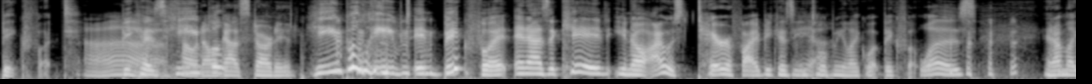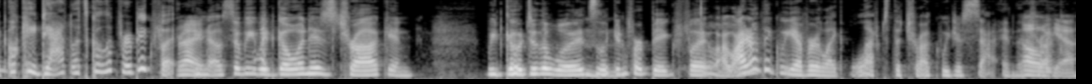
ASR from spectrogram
Bigfoot. Ah, because he how it all got started. He believed in Bigfoot. And as a kid, you know, I was terrified because he Yeah. told me like what Bigfoot was. and I'm like, okay, dad, let's go look for a Bigfoot. right? You know, so we would go in his truck and we'd go to the woods Mm-hmm. looking for Bigfoot. I I don't think we ever like left the truck. We just sat in the Oh truck yeah.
